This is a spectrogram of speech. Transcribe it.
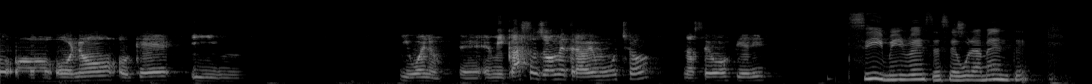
o, no o qué? Y, y bueno, eh, en mi caso yo me trabé mucho, no sé vos, Pieri. Sí, mil veces seguramente.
